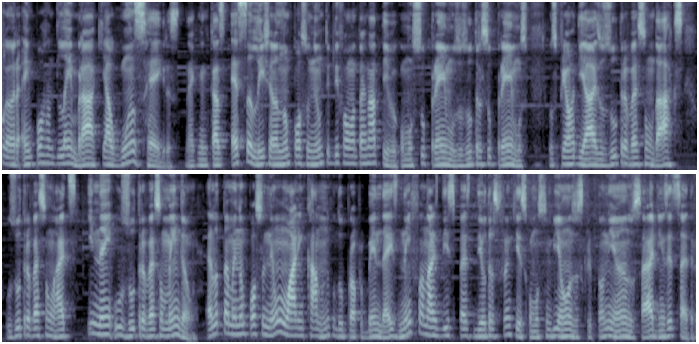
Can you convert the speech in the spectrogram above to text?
Galera, é importante lembrar que algumas regras, né, que no caso essa lista ela não possui nenhum tipo de forma alternativa, como os Supremos, os Ultra Supremos, os Primordiais, os Ultra Version Darks, os Ultra Version Lights e nem os Ultra Version Mengão. Ela também não possui nenhum alien canônico do próprio Ben 10, nem fanais de espécies de outras franquias, como os Simbiontes, os Kryptonianos, os Saiyajins, etc.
